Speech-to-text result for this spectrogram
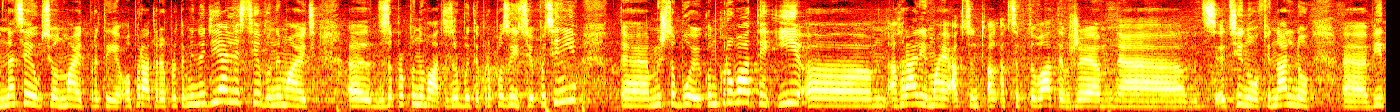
На цей аукціон мають прийти оператори протимінної діяльності. Вони мають запропонувати зробити пропозицію по ціні, між собою конкурувати, і е, аграрій має акцептувати вже е, ціну фінальну е, від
